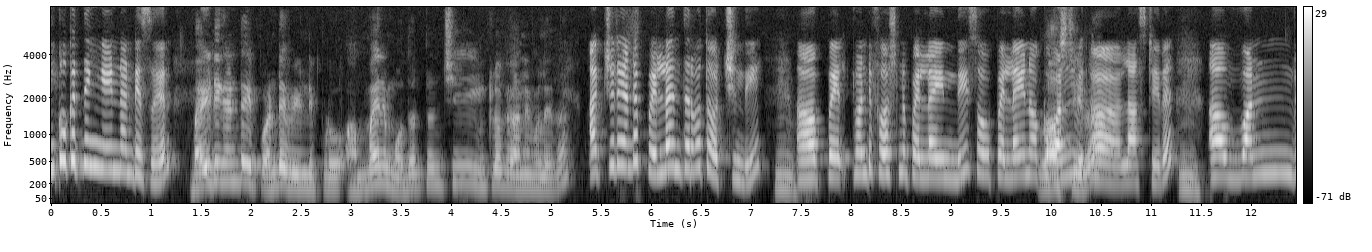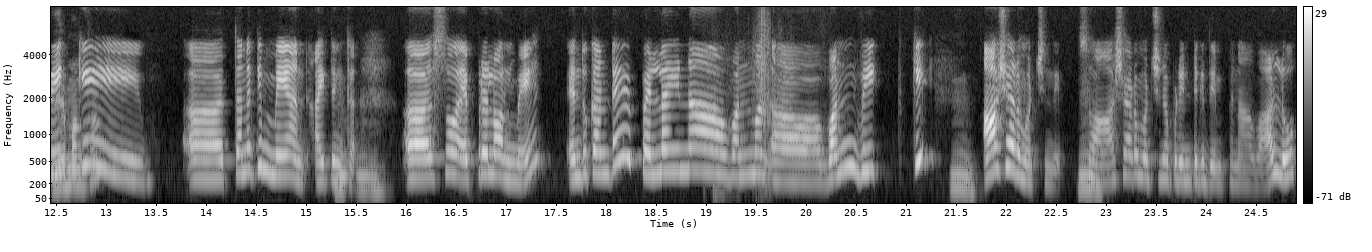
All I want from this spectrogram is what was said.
ఇంకొక థింగ్ ఏంటంటే సార్ బయటికి అంటే ఇప్పుడు అంటే వీళ్ళు ఇప్పుడు అమ్మాయిని మొదటి నుంచి ఇంట్లోకి రానివ్వలేదా? యాక్చువల్లీ అంటే పెళ్ళైన తర్వాత వచ్చింది. ట్వంటీ ఫస్ట్ పెళ్ళయింది. సో పెళ్ళైన ఒక one last year one week? కి తనకి May I think. So April on May. ఎందుకంటే పెళ్ళైన వన్ మంత్ వన్ వీక్కి ఆషాఢం వచ్చింది. సో. ఆషాఢం వచ్చినప్పుడు ఇంటికి దింపిన వాళ్ళు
